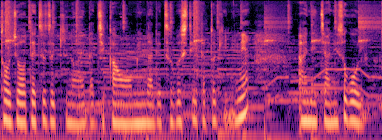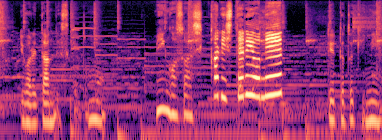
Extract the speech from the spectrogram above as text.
搭乗手続きの間時間をみんなで潰していた時にねあやねちゃんにすごい言われたんですけども「ミンゴさんしっかりしてるよね」って言った時に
